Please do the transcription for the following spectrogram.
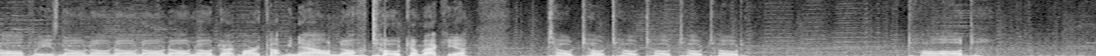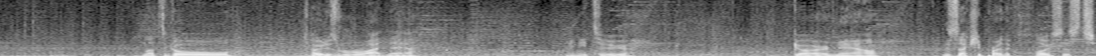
Oh, please, no, no, no, no, no, no, don't Mario Kart me now. No, Toad, come back here. Toad, Toad, Toad, Toad, Toad, Toad. Todd. Let's go. Toad is right there. I need to go now. This is actually probably the closest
